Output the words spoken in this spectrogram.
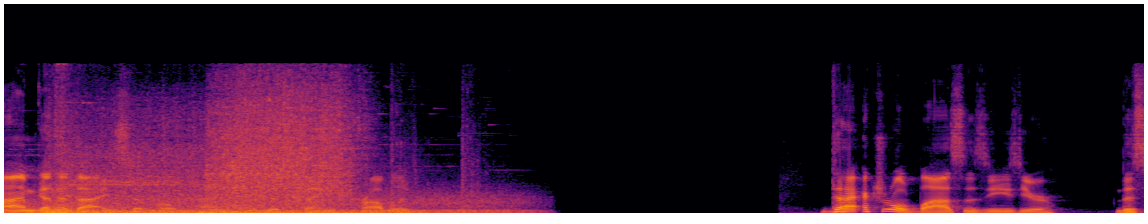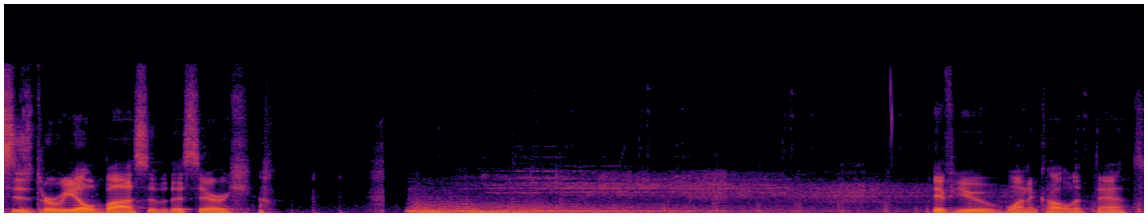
I'm gonna die several times with this thing, probably. The actual boss is easier. This is the real boss of this area. if you want to call it that.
